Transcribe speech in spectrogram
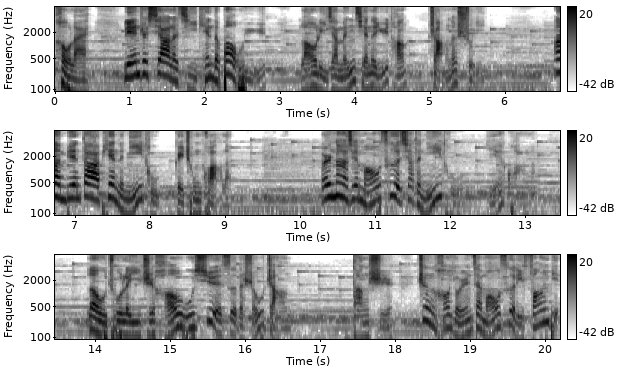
后来，连着下了几天的暴雨，老李家门前的鱼塘涨了水，岸边大片的泥土给冲垮了，而那间茅厕下的泥土也垮了，露出了一只毫无血色的手掌。当时正好有人在茅厕里方便，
